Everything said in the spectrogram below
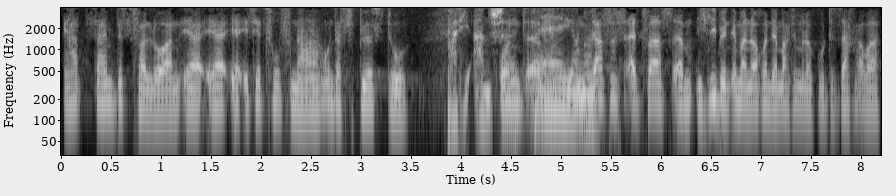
er hat seinen Biss verloren. Er er er ist jetzt hofnah und das spürst du. Bah, die Anstalt, Und, ähm, Junge. und das ist etwas, ähm, ich liebe ihn immer noch und der macht immer noch gute Sachen, aber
